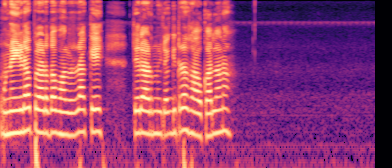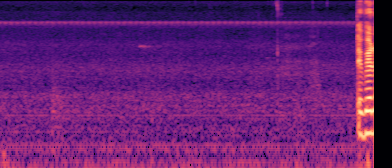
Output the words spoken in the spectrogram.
ਉਹਨੇ ਜਿਹੜਾ ਪਲਾੜ ਦਾ ਫਾਸਲਾ ਰੱਖ ਕੇ ਤੇ ਲੜ ਨੂੰ ਚੰਗੀ ਤਰ੍ਹਾਂ ਸਾਫ਼ ਕਰ ਲੈਣਾ। ਤੇ ਫਿਰ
